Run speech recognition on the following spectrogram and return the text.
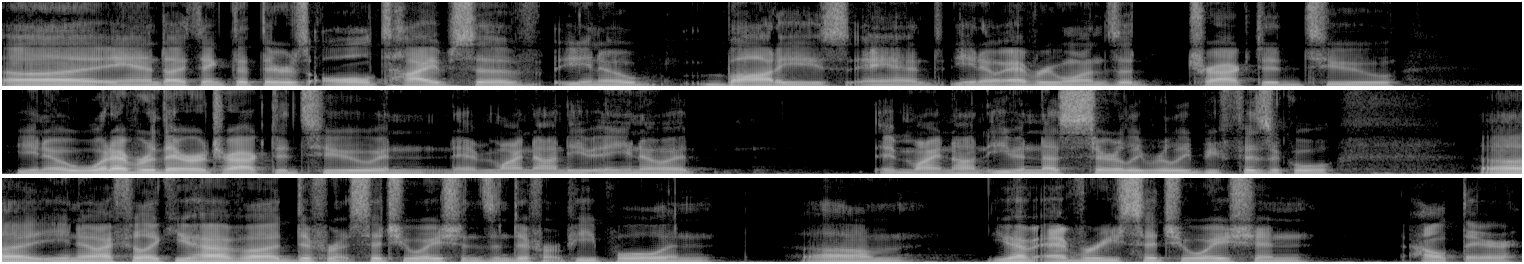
uh, and I think that there's all types of you know bodies, and you know everyone's attracted to you know whatever they're attracted to, and it might not even you know it it might not even necessarily really be physical. Uh, you know, I feel like you have uh, different situations and different people, and um, you have every situation out there.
